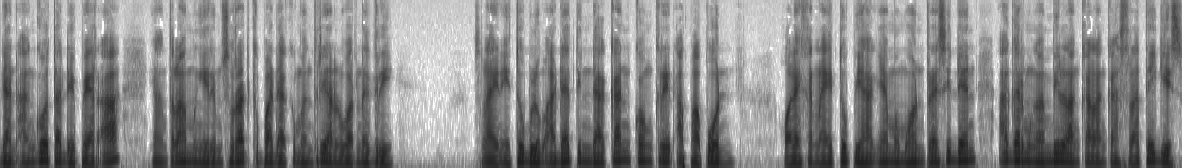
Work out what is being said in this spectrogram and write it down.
dan anggota DPRA yang telah mengirim surat kepada Kementerian Luar Negeri. Selain itu belum ada tindakan konkret apa pun. Oleh karena itu pihaknya memohon Presiden agar mengambil langkah-langkah strategis.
